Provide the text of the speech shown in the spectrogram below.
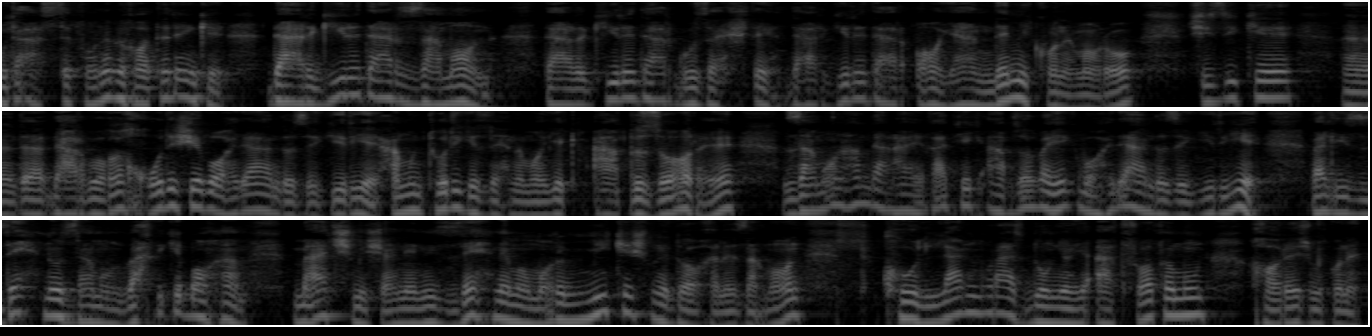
متاسفانه به خاطر اینکه درگیر در زمان درگیر در گذشته درگیر در آینده می‌کنه ما رو چیزی که در واقع خودش یه واحد اندازه گیریه همونطوری که ذهن ما یک ابزاره زمان هم در حقیقت یک ابزار و یک واحد اندازه گیریه ولی ذهن و زمان وقتی که با هم مچ میشن یعنی ذهن ما ما رو میکشونه داخل زمان کلا ما رو از دنیای اطرافمون خارج می‌کنه.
